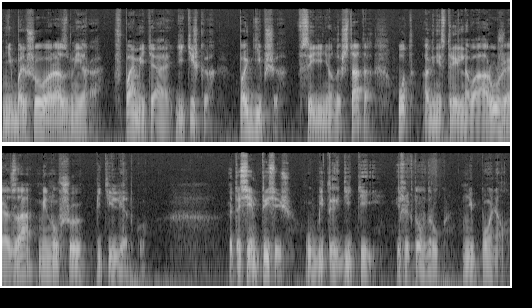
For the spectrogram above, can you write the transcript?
небольшого размера в память о детишках, погибших в Соединенных Штатах от огнестрельного оружия за минувшую пятилетку. Это 7 тысяч убитых детей, если кто вдруг не понял.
